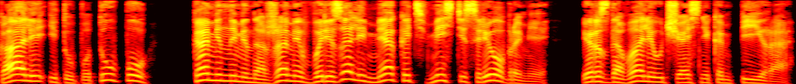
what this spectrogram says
Кали и Тупу-Тупу каменными ножами вырезали мякоть вместе с ребрами и раздавали участникам пира.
